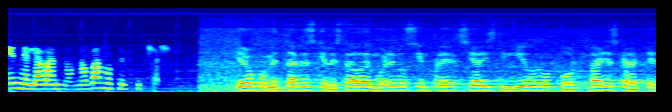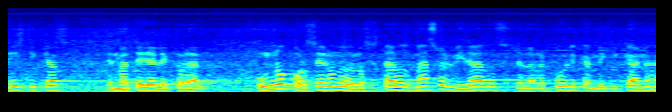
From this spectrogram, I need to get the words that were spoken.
en el abandono. Vamos a escuchar. Quiero comentarles que el estado de Morelos siempre se ha distinguido por varias características en materia electoral. Uno, por ser uno de los estados más olvidados de la República Mexicana,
